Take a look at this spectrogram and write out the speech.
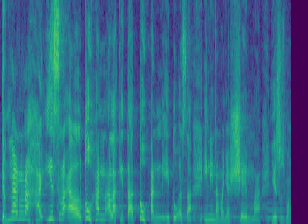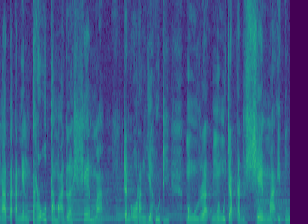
Dengarlah hai Israel, Tuhan Allah kita, Tuhan itu Esa. Ini namanya Shema. Yesus mengatakan yang terutama adalah Shema. Dan orang Yahudi mengucapkan Shema itu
